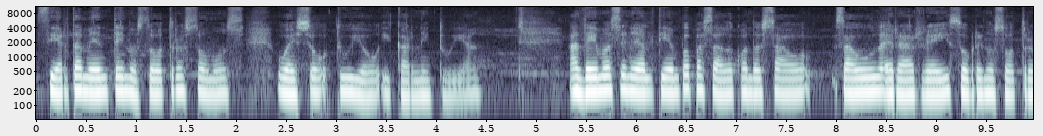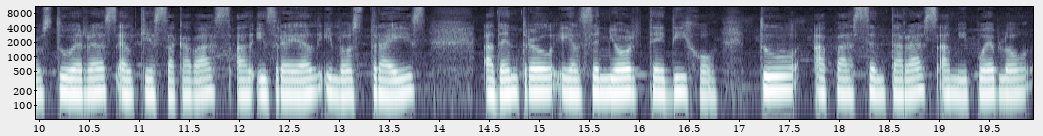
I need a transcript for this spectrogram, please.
ciertamente nosotros somos hueso tuyo y carne tuya. Además, en el tiempo pasado, cuando Saúl, era rey sobre nosotros, tú eras el que sacabas a Israel y los traís adentro, y el Señor te dijo, tú apacentarás a mi pueblo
